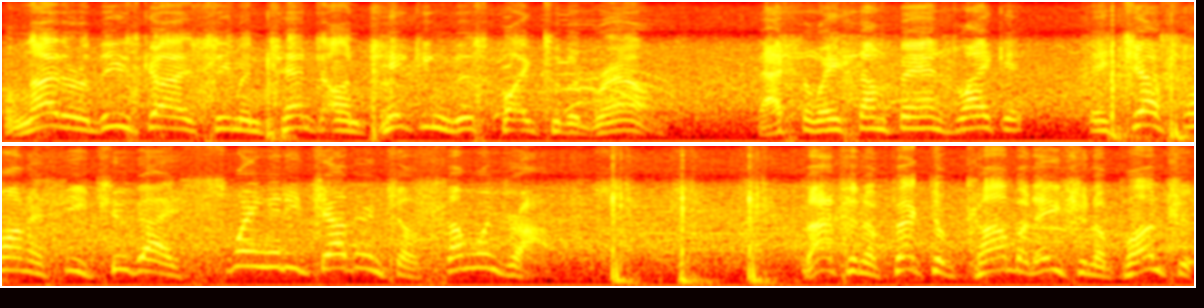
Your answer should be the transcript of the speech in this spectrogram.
Well, neither of these guys seem intent on taking this fight to the ground. That's the way some fans like it. They just want to see two guys swing at each other until someone drops. That's an effective combination of punches.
